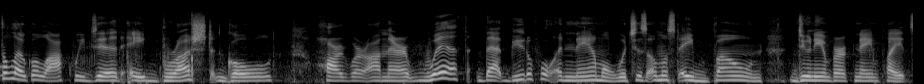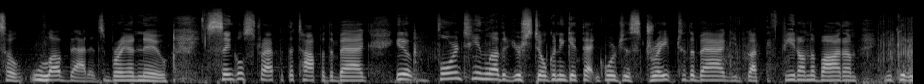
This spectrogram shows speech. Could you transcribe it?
the logo lock. We did a brushed gold hardware on there with that beautiful enamel, which is almost a bone Bourke nameplate. So love that. It's brand new. Single strap at the top of the bag. You know, Florentine leather, you're still going to get that gorgeous drape to the bag. You've got the feet on the bottom. You can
